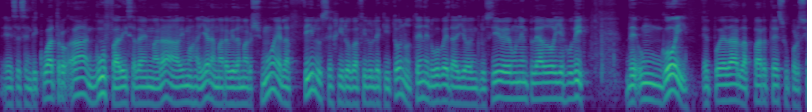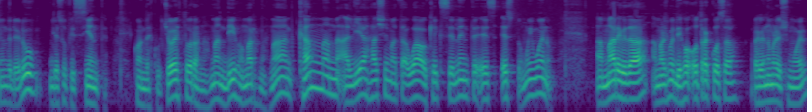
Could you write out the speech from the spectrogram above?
64a, Gufa, dice la Emara, vimos ayer, Amar Vidamar Shmuel, Afilu se giró, Afilu le quitó, no tener yo. Inclusive un empleado yehudí de un goy, él puede dar la parte de su porción del Erub y es suficiente. Cuando escuchó esto, Rasnasman dijo, Amar Rasnasman, Kammam aliyah Hashemata, wow, qué excelente es esto, muy bueno. Amar Amar Shmuel dijo otra cosa, el nombre de Shmuel,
